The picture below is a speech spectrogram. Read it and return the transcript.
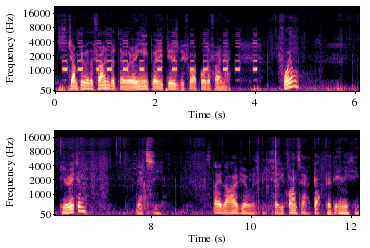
It's jumpy with the phone, but they were ringing 22s before I pulled the phone out. Foil? You reckon? Let's see. stay live here with me, so you can't say I doctored anything.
